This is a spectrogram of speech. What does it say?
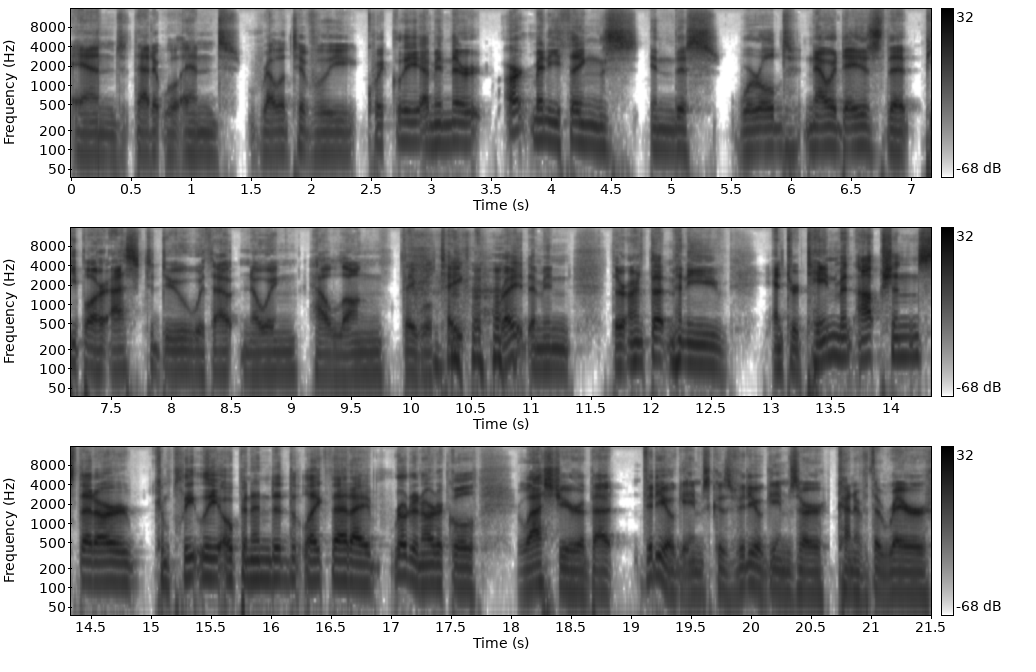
and that it will end relatively quickly. I mean, there aren't many things in this world nowadays that people are asked to do without knowing how long they will take, right? I mean, there aren't that many entertainment options that are completely open ended like that. I wrote an article last year about video games because video games are kind of the rare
